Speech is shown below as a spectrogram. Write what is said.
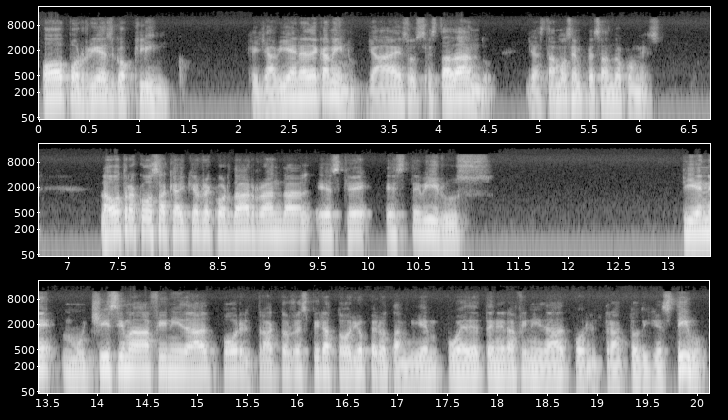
o por riesgo clínico, que ya viene de camino, ya eso se está dando, ya estamos empezando con eso. La otra cosa que hay que recordar, Randall, es que este virus tiene muchísima afinidad por el tracto respiratorio, pero también puede tener afinidad por el tracto digestivo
